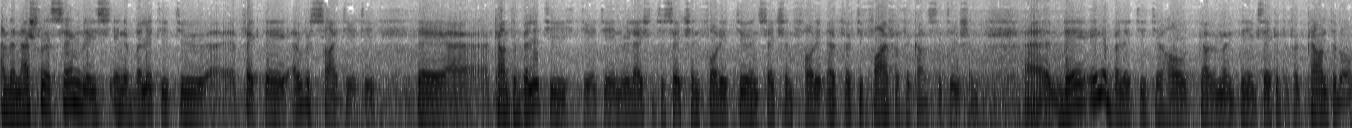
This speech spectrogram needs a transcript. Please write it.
and the National Assembly's inability to uh, effect their oversight duty, their uh, accountability duty in relation to Section 42 and Section 40, uh, 55 of the Constitution. Uh, their inability to hold government and the executive accountable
